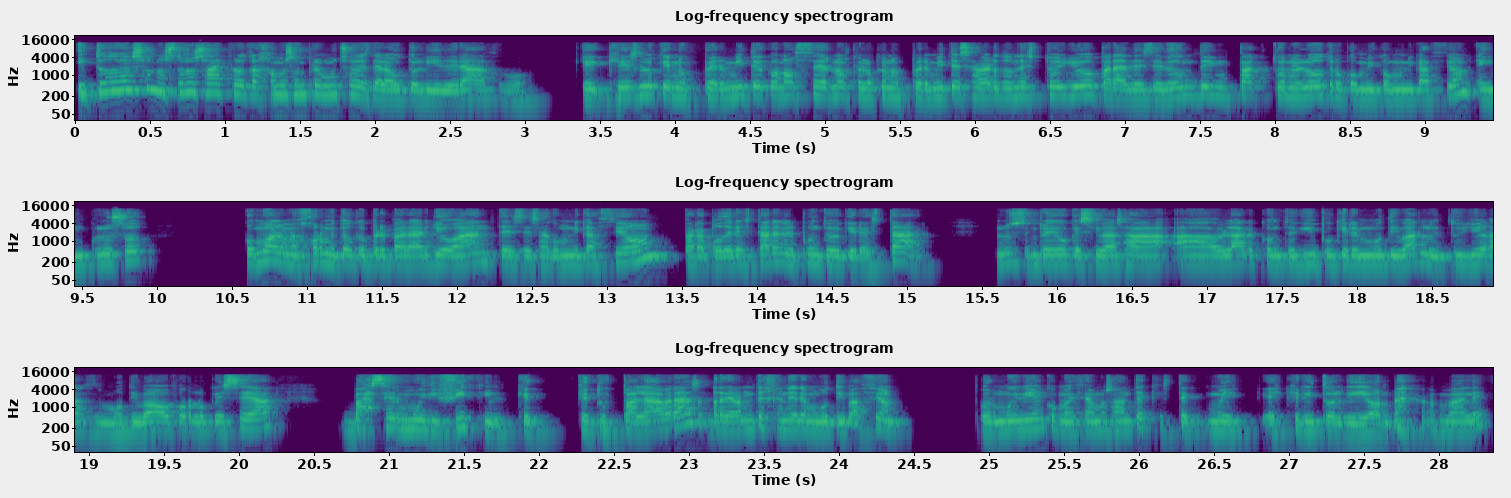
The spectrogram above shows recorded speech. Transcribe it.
Y todo eso nosotros sabes que lo trabajamos siempre mucho desde el autoliderazgo, que, es lo que nos permite conocernos, que es lo que nos permite saber dónde estoy yo para desde dónde impacto en el otro con mi comunicación e incluso cómo a lo mejor me tengo que preparar yo antes de esa comunicación para poder estar en el punto que quiero estar. ¿no? Siempre digo que si vas a, hablar con tu equipo y quieres motivarlo y tú llegas desmotivado por lo que sea, va a ser muy difícil que, que tus palabras realmente generen motivación por muy bien, como decíamos antes, que esté muy escrito el guion, ¿vale?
